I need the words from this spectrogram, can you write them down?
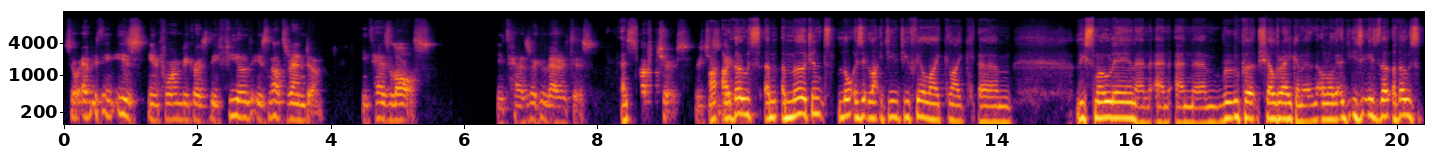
So everything is informed because the field is not random. It has laws. It has regularities and structures. Which are, are those um, emergent law? Is it like do you do you feel like like um, Lee Smolin and and and um, Rupert Sheldrake and, and all that? Is is the, are those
